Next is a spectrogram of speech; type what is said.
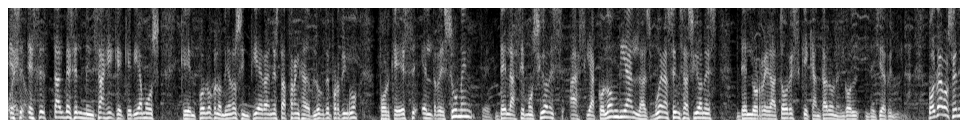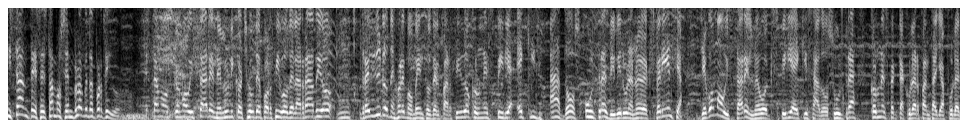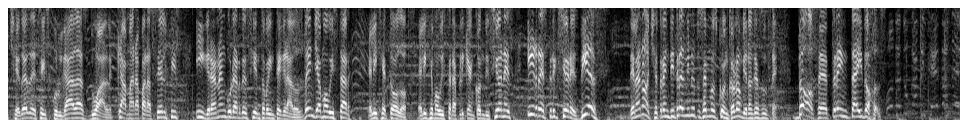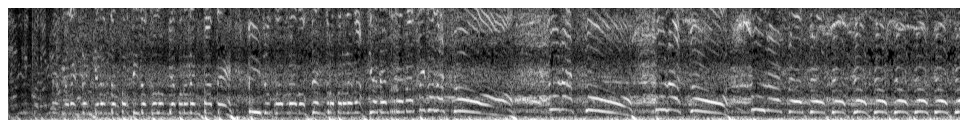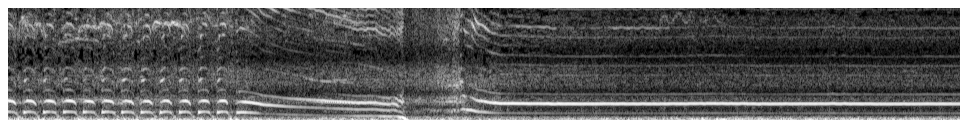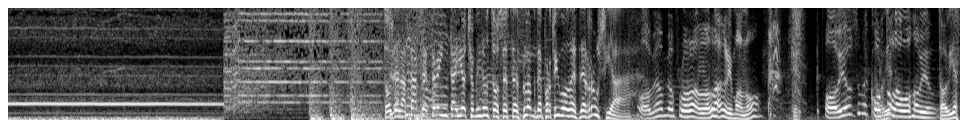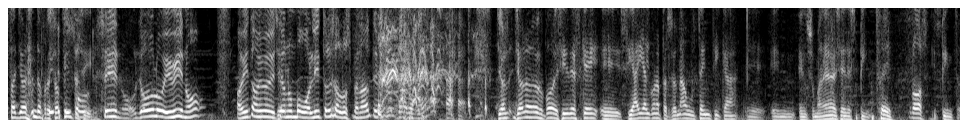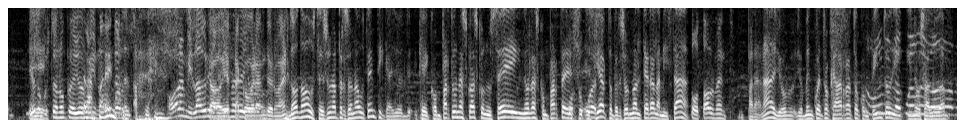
Ese, ese es tal vez el mensaje que queríamos que el pueblo colombiano sintiera en esta franja de Blog Deportivo, porque es el resumen de las emociones hacia Colombia, las buenas sensaciones de los relatores que cantaron el gol de Jerry Mina. Volvemos en instantes, estamos en Blog Deportivo. Estamos con Movistar en el único show deportivo de la radio. Mm, Revivir los mejores momentos del partido con un Xperia XA2 Ultra es vivir una nueva experiencia. Llegó a Movistar el nuevo Xperia XA2 Ultra con una espectacular pantalla Full HD de 6 pulgadas, dual, cámara para selfies y gran angular de 120 grados. Ven ya Movistar, elige todo. Elige Movistar, aplica en condiciones y restricciones. 10 de la noche, 33 minutos en Moscú, en Colombia, no se asuste. 12, 32. medio le están quedando el partido Colombia por el empate. Vino cuadrado centro por elevación, el Dos de la tarde, 38 minutos. Este es Blog Deportivo desde Rusia. Oh, me, me afloraron las lágrimas, ¿no? Todavía se me corta la voz, Javier. Todavía está llorando, profesor Pinto, sí. Sí, no, yo lo viví, ¿no? A mí también me metieron un bobolito a los penaltis. Yo, yo lo que puedo decir es que eh, si hay alguna persona auténtica eh, en, en su manera de ser es Pinto. Sí. Y Pinto. Y eso Eh, que usted no creyó en mí, ¿no? Ahora milagro. Todavía está yo. cobrando, hermano. No, no, usted es una persona auténtica. Yo- que comparte unas cosas con usted y no las comparte es, supuesto. es cierto, pero eso no altera la amistad. Totalmente. Para nada. Yo, yo me encuentro cada rato con Pinto y, y nos saludamos.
